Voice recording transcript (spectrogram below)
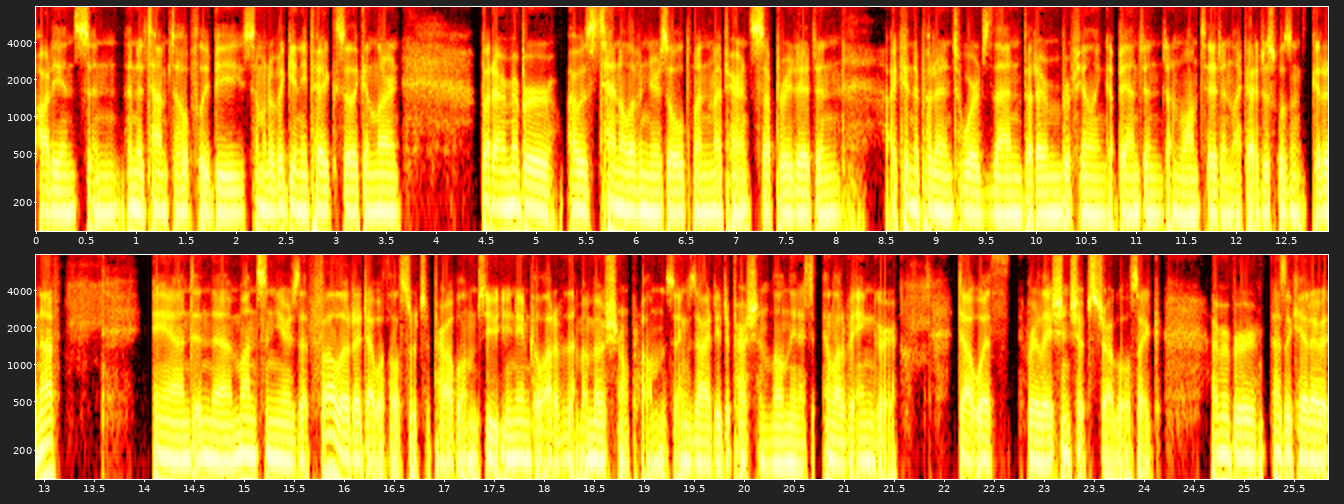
audience and an attempt to hopefully be somewhat of a guinea pig so they can learn. But I remember I was 10, 11 years old when my parents separated and I couldn't have put it into words then, but I remember feeling abandoned, unwanted, and like I just wasn't good enough. And in the months and years that followed, I dealt with all sorts of problems. You, you named a lot of them emotional problems, anxiety, depression, loneliness, a lot of anger. Dealt with relationship struggles. Like I remember as a kid, I,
